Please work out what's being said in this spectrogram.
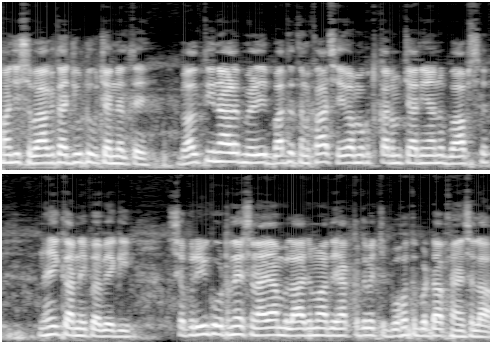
ਹਾਂਜੀ, ਸਵਾਗਤ ਹੈ YouTube ਚੈਨਲ ਤੇ। ਗਲਤੀ ਨਾਲ ਮਿਲੀ ਵੱਧ ਤਨਖਾਹ ਸੇਵਾ ਮੁਕਤ ਕਰਮਚਾਰੀਆਂ ਨੂੰ ਵਾਪਸ ਨਹੀਂ ਕਰਨੀ ਪਵੇਗੀ। ਸੁਪਰੀਮ ਕੋਰਟ ਨੇ ਸੁਣਾਇਆ ਮੁਲਾਜ਼ਮਾਂ ਦੇ ਹੱਕ ਦੇ ਵਿੱਚ ਬਹੁਤ ਵੱਡਾ ਫੈਸਲਾ।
